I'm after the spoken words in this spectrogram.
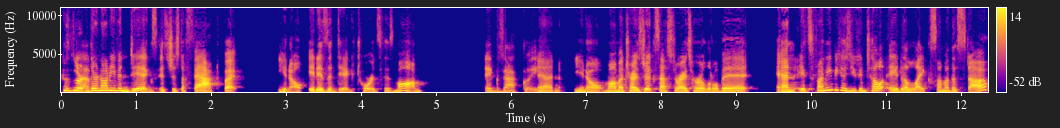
Because they're Yep. they're not even digs. It's just a fact, but you know, it is a dig towards his mom. exactly. And, you know, mama tries to accessorize her a little bit. And it's funny because you can tell Eda likes some of the stuff.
